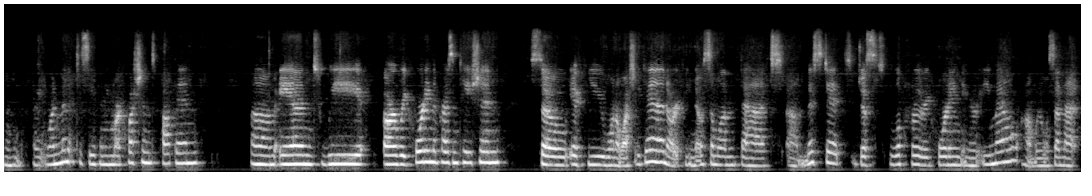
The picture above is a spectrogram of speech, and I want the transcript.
wait one minute to see if any more questions pop in. Um, and we are recording the presentation. So if you want to watch it again, or if you know someone that um, missed it, just look for the recording in your email. Um, we will send that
